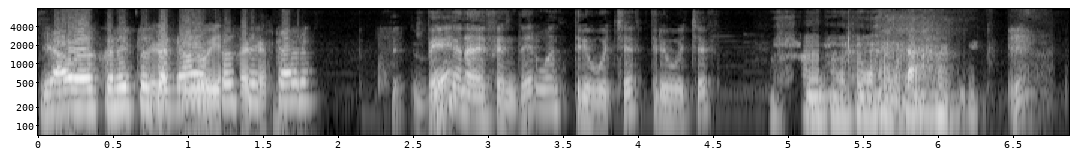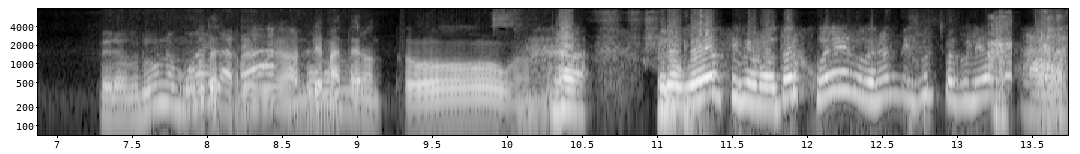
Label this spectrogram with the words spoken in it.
Ya, weón, con esto se acaba voy entonces, cabrón. Vengan a defender, weón. Tribuchef, Tribuchef. Pero Bruno mueve la este raja. weón, le weón. mataron todo, weón. Pero weón, si me botó el juego, no es mi culpa, culiao. Ah,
